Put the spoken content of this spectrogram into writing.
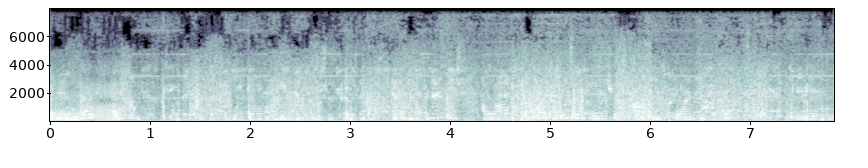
in a notebook. And have a lot of questions and on one topic. And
